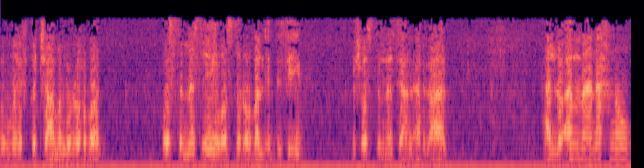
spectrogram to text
وما يفقدش عمل الرهبان. وسط الناس إيه؟ وسط الرهبان القديسين مش وسط الناس يعني أهل العالم قال له أما نحن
